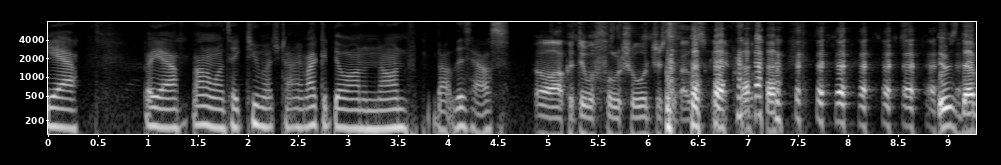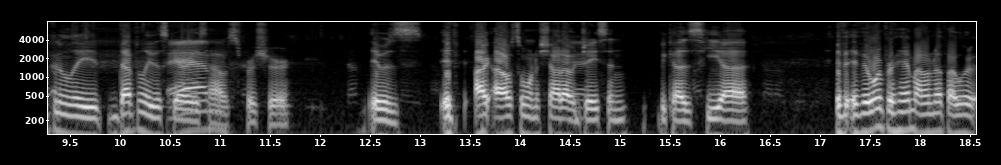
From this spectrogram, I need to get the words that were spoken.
Yeah, but yeah, I don't want to take too much time. I could go on and on about this house. Oh, I could do a full show just about Scarecrow. It was definitely definitely the scariest Um, house for sure. It was. If I, I also want to shout out Yeah. Jason because he. Uh, if if it weren't for him, I don't know if I would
